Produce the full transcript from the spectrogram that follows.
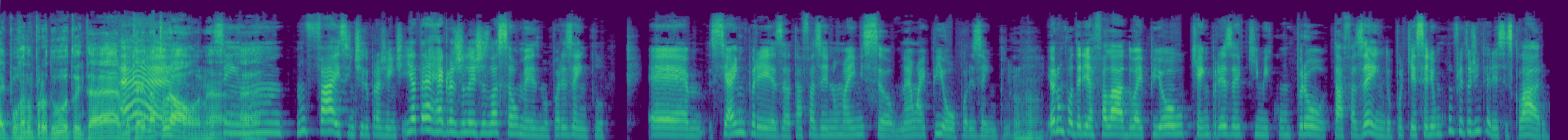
É, empurrando um produto interno, que é natural, né? Assim, É. não, não faz sentido pra gente. E até regras de legislação mesmo. Por exemplo, é, se a empresa está fazendo uma emissão, né, um IPO, por exemplo, Aham. eu não poderia falar do IPO que a empresa que me comprou está fazendo, porque seria um conflito de interesses, claro.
